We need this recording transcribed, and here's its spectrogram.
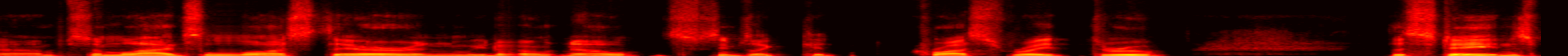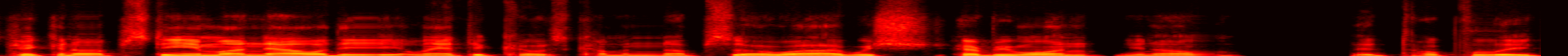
um, some lives lost there and we don't know. It seems like it crossed right through the state is picking up steam on now the Atlantic coast coming up. So uh, I wish everyone, you know, it hopefully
